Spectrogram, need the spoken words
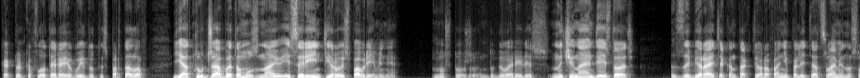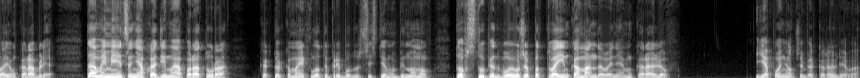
Как только флот и выйдут из порталов, я тут же об этом узнаю и сориентируюсь по времени. Ну что же, договорились. Начинаем действовать забирайте контактеров, они полетят с вами на своем корабле. Там имеется необходимая аппаратура. Как только мои флоты прибудут в систему биномов, то вступит в бой уже под твоим командованием, Королев. Я понял тебя, Королева.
